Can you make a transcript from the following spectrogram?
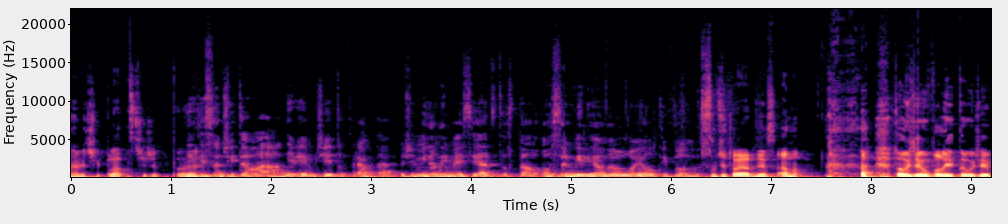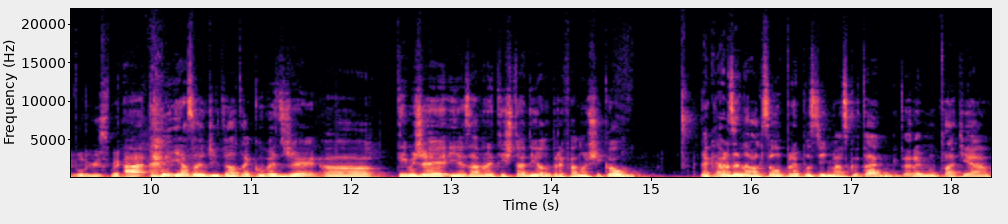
najväčší plat, čiže to Niekdy je... som čítala, ale neviem, či je to pravda, že minulý mesiac dostal 8 miliónov loyalty bonus. Som čítala ja dnes, áno. to už je úplný, to už je úplný výsmech. A ja som čítal takú vec, že uh, tým, že je zavretý štadión pre fanúšikov, tak Arsenal chcel prepustiť maskota, ktorému platia e,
